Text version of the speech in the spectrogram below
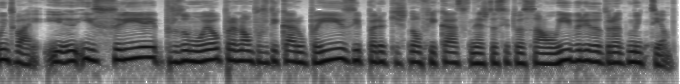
Muito bem. Isso seria, presumo eu, para não prejudicar o país e para que isto não ficasse nesta situação híbrida durante muito tempo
